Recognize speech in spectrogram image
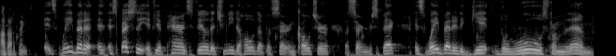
other things. It's way better especially if your parents feel that you need to hold up a certain culture a certain respect. It's way better to get the rules from them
